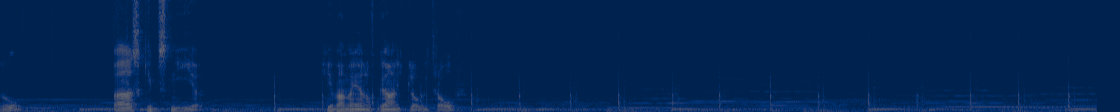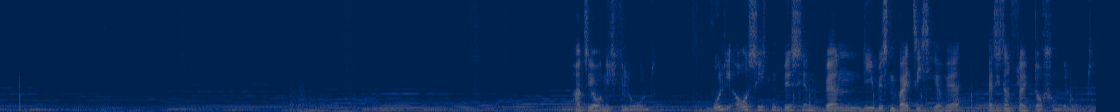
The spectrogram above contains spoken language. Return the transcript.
So. Was gibt's denn hier? Hier waren wir ja noch gar nicht, glaube ich, drauf. Hat sich auch nicht gelohnt. Obwohl die Aussicht ein bisschen, wenn die ein bisschen weitsichtiger wäre, hätte sich dann vielleicht doch schon gelohnt.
